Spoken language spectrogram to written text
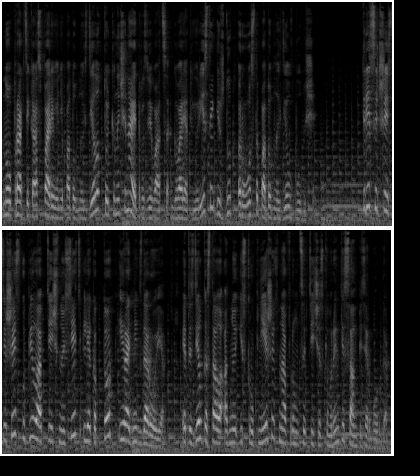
Но практика оспаривания подобных сделок только начинает развиваться, говорят юристы, и ждут роста подобных дел в будущем. 36,6 купила аптечную сеть Лекопторг и Родник здоровья. Эта сделка стала одной из крупнейших на фармацевтическом рынке Санкт-Петербурга.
